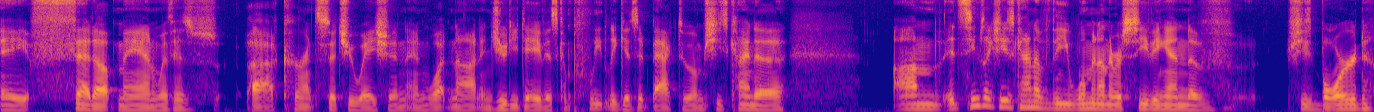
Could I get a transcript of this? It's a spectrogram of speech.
a fed up man with his uh, current situation and whatnot. And Judy Davis completely gives it back to him. She's kind of on it seems like she's kind of the woman on the receiving end of she's bored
